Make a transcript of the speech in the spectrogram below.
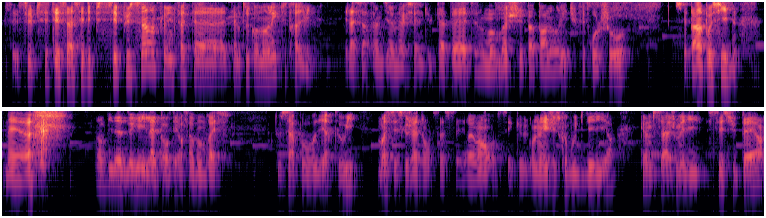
C'était ça. C'est plus simple une fois que t'as as le truc en anglais que tu traduis. Et là, certains me diraient, Maxime, tu te la pètes. Euh, Moi, moi, je sais pas parler anglais, tu fais trop le show. C'est pas impossible. Mais euh... en finesse, le gars, il l'a tenté. Enfin bon, bref. Tout ça pour vous dire que oui, moi, c'est ce que j'attends. Ça, c'est vraiment, c'est qu'on aille jusqu'au bout du délire. Comme ça, je me dis, c'est super.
